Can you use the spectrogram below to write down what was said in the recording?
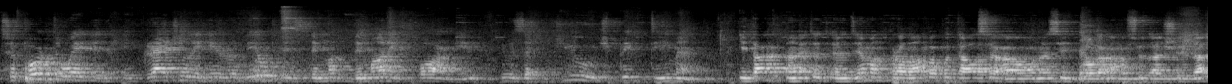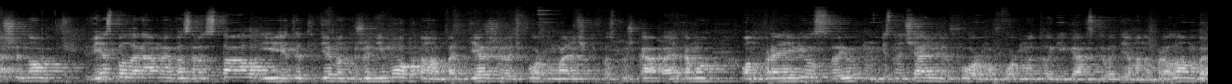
support the weight, and he, gradually he revealed his demo- demonic form. He, he was a huge, big demon. Итак, э, этот э, демон Праламба пытался э, уносить Баларама все дальше и дальше, но вес Баларамы возрастал, и этот демон уже не мог э, поддерживать форму мальчика-пастушка, поэтому он проявил свою изначальную форму, форму этого гигантского демона Праламбы.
